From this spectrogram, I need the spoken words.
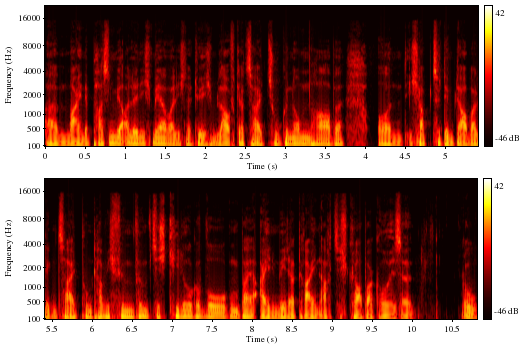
Ähm, meine passen mir alle nicht mehr, weil ich natürlich im Laufe der Zeit zugenommen habe und ich habe zu dem damaligen Zeitpunkt habe ich 55 Kilo gewogen bei 1,83 Meter Körpergröße. Oh,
